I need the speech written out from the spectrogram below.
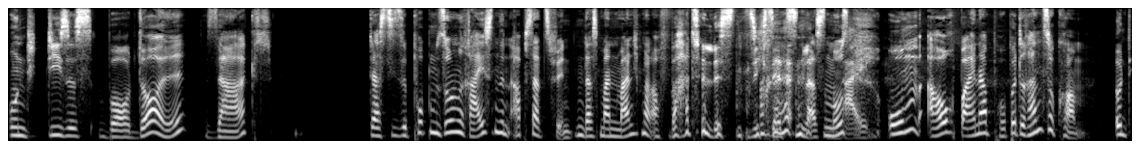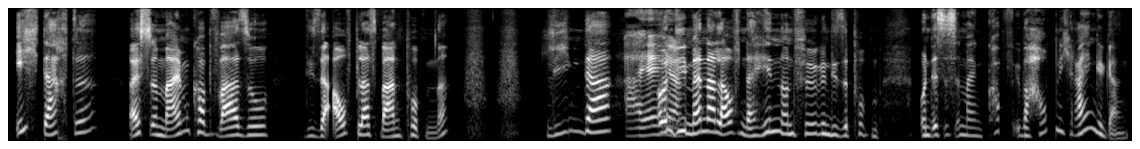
Und dieses Bordol sagt, dass diese Puppen so einen reißenden Absatz finden, dass man manchmal auf Wartelisten sich setzen lassen muss, um auch bei einer Puppe dran zu kommen. Und ich dachte, weißt du, in meinem Kopf war so diese aufblasbaren Puppen, ne? Liegen da Ah, ja, und ja. die Männer laufen dahin und vögeln diese Puppen. Und es ist in meinen Kopf überhaupt nicht reingegangen.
